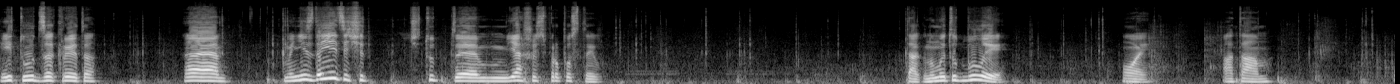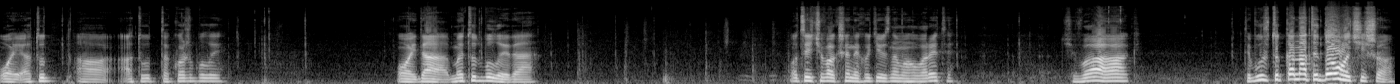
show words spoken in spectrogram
І тут закрито. Е, мені здається, чи, чи тут е, я щось пропустив. Так, ну ми тут були. Ой. А там. Ой, а тут. А, а тут також були. Ой, да, ми тут були, да. Оцей чувак ще не хотів з нами говорити. Чувак. Ти будеш тут канати довго чи що?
